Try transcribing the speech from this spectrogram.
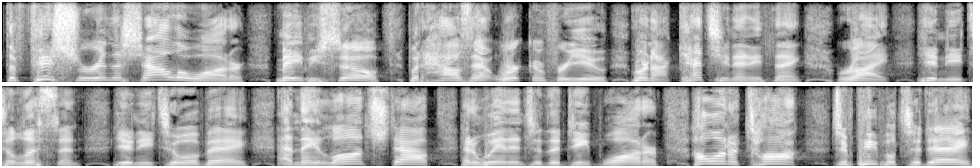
the fish are in the shallow water. Maybe so, but how's that working for you? We're not catching anything. Right. You need to listen. You need to obey. And they launched out and went into the deep water. I want to talk to people today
